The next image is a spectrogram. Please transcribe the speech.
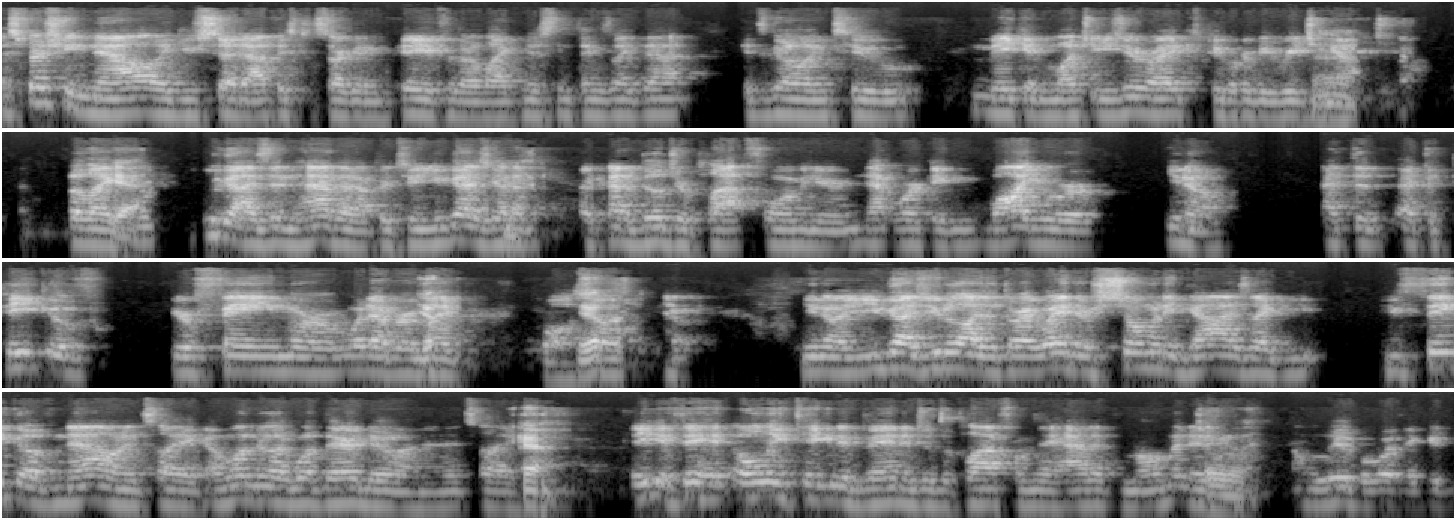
especially now, like you said, athletes can start getting paid for their likeness and things like that. It's going to make it much easier, right? Because people are going to be reaching out. But like yeah you guys didn't have that opportunity. You guys got to kind of build your platform and your networking while you were, you know, at the at the peak of your fame or whatever. Yep. Like, well, yep. so you know, you guys utilize it the right way. There's so many guys like you, you think of now, and it's like I wonder like what they're doing, and it's like yeah. if they had only taken advantage of the platform they had at the moment, it's unbelievable where they could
